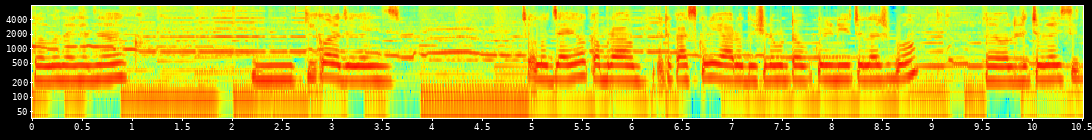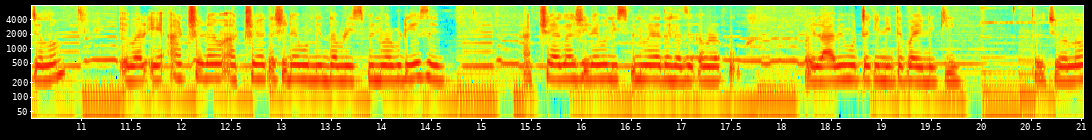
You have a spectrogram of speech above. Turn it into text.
চলো দেখা যাক। কি করা যায় গাইজ চলো যাই হোক, আমরা একটা কাজ করি আরও দুইশো ডায়মন্ড টপ করে নিয়ে চলে আসব। অলরেডি চলে আসছি চলো। এবার এই আটশো ডায়মন্ড আটশো একাশি ডায়মন্ড কিন্তু আমরা স্পিন মারবো, ঠিক আছে? আটশো একাশি ডায়মন্ড স্পিন মেরে দেখা যাক আমরা ওই লাভ ইমোটটাকে নিতে পারি নাকি। তো চলো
